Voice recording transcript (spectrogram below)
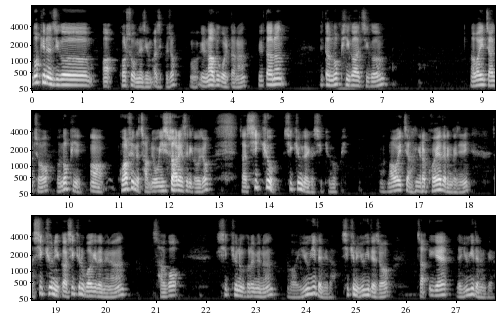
높이는 지금 아 구할 수 없네 지금 아직 그죠? 어, 놔두고 일단은 일단은 일단 높이가 지금 나와 있지 않죠? 어, 높이 어 구할 수 있는데 참 요거 24를 했으니까 그죠? 자 CQ CQ입니다 이거 CQ 높이 어, 나와 있지 않은 게라 구해야 되는 거지 자 CQ니까 CQ를 구하게 되면은 사고 CQ는 그러면은 어, 6이 됩니다. CQ는 6이 되죠. 자, 이게 6이 되는 거예요.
